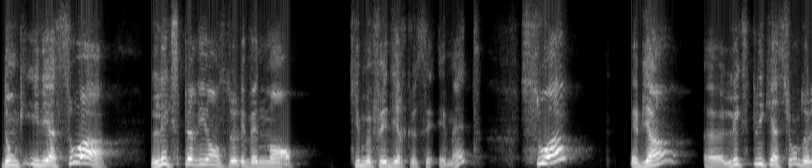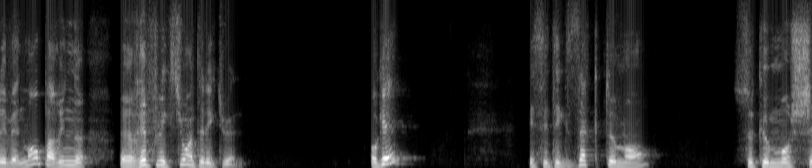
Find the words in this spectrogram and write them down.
Donc il y a soit l'expérience de l'événement qui me fait dire que c'est Emmet, soit eh bien, euh, l'explication de l'événement par une euh, réflexion intellectuelle. OK? Et c'est exactement ce que Moshe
